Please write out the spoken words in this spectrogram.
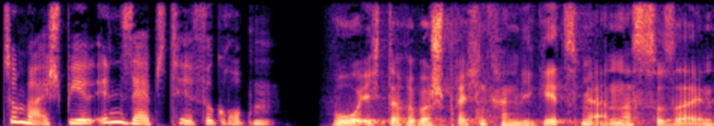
zum Beispiel in Selbsthilfegruppen wo ich darüber sprechen kann, wie geht's mir anders zu sein.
